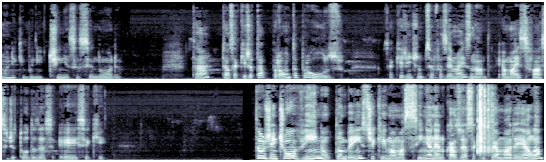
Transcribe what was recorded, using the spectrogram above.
Olha que bonitinha essa cenoura, tá? Então, essa aqui já tá pronta para o uso. Isso aqui a gente não precisa fazer mais nada. É a mais fácil de todas, é esse aqui. Então, gente, o ovinho, também estiquei uma massinha, né? No caso, essa aqui foi amarela,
